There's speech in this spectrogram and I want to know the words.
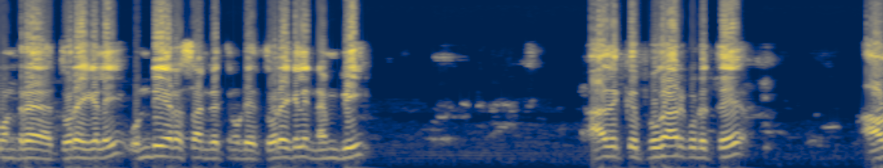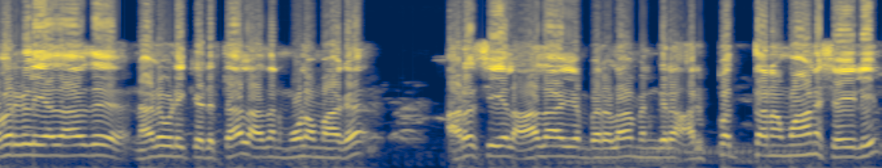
போன்ற துறைகளை ஒன்றிய அரசாங்கத்தினுடைய துறைகளை நம்பி அதுக்கு புகார் கொடுத்து அவர்கள் ஏதாவது நடவடிக்கை எடுத்தால் அதன் மூலமாக அரசியல் ஆதாயம் பெறலாம் என்கிற அற்பத்தனமான செயலில்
